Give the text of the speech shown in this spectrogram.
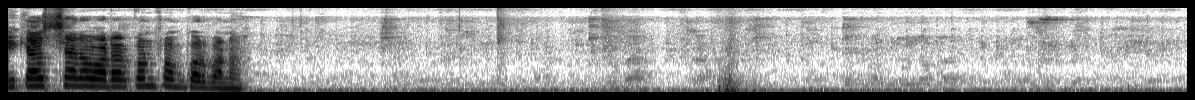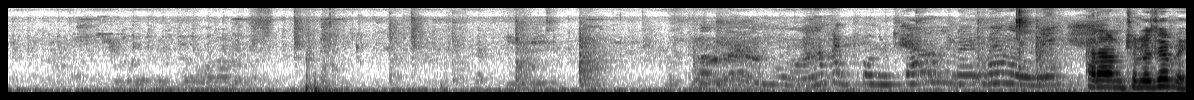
বিকাশ ছাড়া অর্ডার কনফার্ম করবা না। আর আন চলে যাবে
